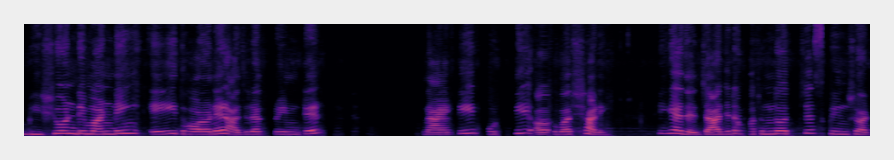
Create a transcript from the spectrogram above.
ভীষণ ডিমান্ডিং এই ধরনের আজরাক প্রিন্টের নাইটি কুর্তি অথবা শাড়ি। ঠিক আছে, যার যেটা পছন্দ হচ্ছে স্ক্রিনশট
